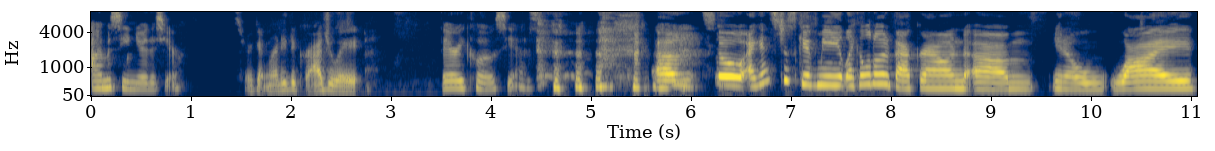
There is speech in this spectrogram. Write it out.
I'm a senior this year. So you're getting ready to graduate. Very close, yes. um, so I guess just give me like a little bit of background. Um, you know why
